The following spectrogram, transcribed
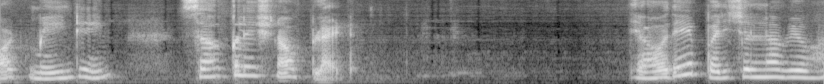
heart maintain circulation of blood ಯಾವುದೇ ಪರಿಚಲನಾ ವ್ಯೂಹ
